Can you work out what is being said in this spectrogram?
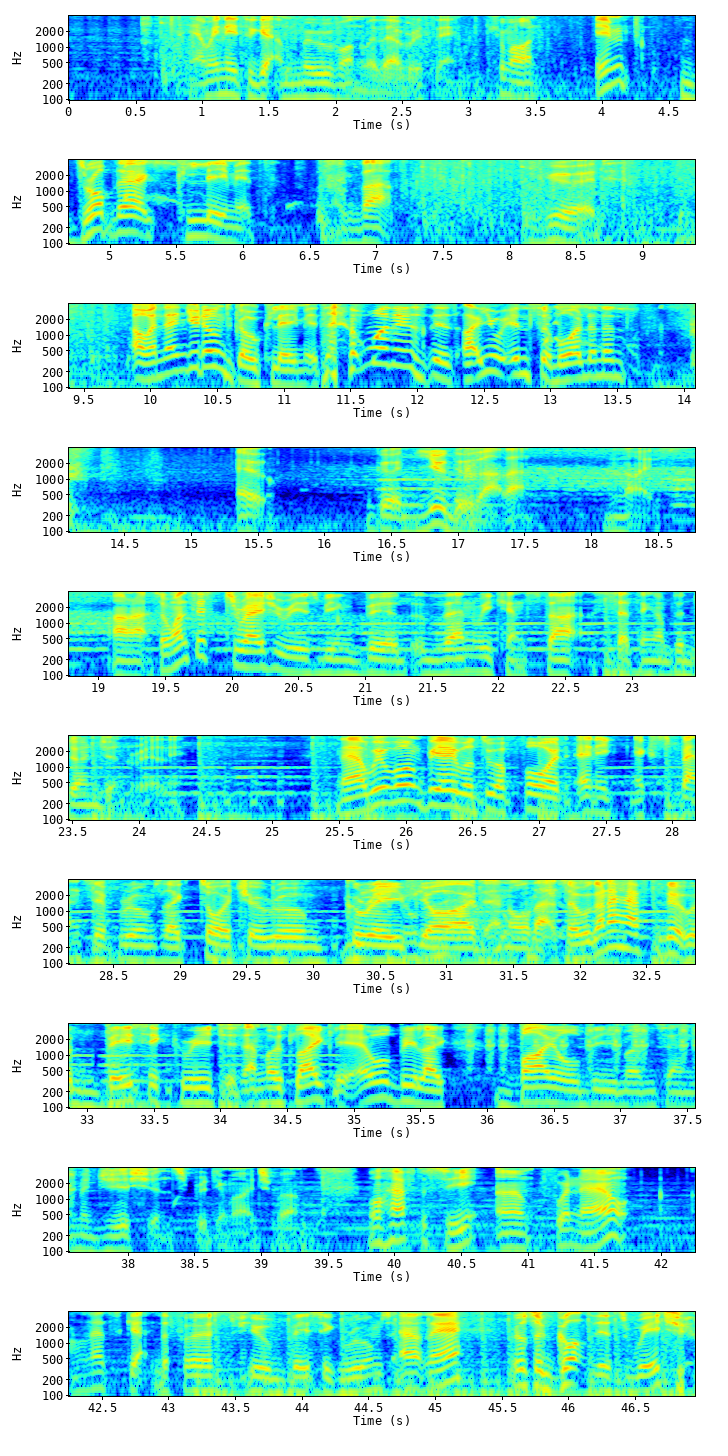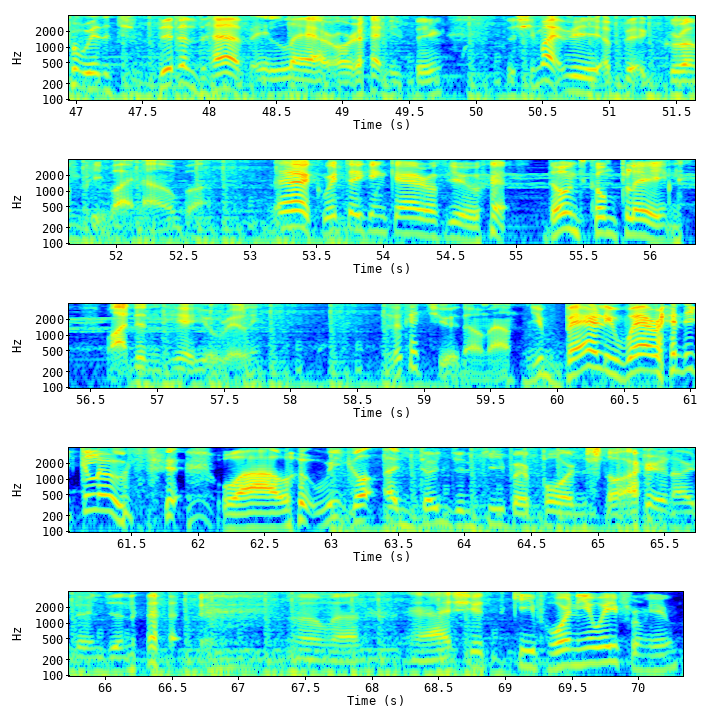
Yeah, we need to get a move on with everything. Come on. Imp, drop there, claim it. Like that. Good. Oh, and then you don't go claim it. what is this? Are you insubordinate? Oh. Good, you do that then. Nice. Alright, so once this treasury is being built, then we can start setting up the dungeon, really. Now, we won't be able to afford any expensive rooms like torture room, graveyard and all that. So we're gonna have to do it with basic creatures and most likely it will be like bile demons and magicians pretty much. But we'll have to see. Um, for now, let's get the first few basic rooms out there. We also got this witch, which didn't have a lair or anything. So she might be a bit grumpy by now, but... Look, we're taking care of you. Don't complain. Well, I didn't hear you really. Look at you though, man. You barely wear any clothes. wow, we got a dungeon keeper porn star in our dungeon. oh man. Yeah, I should keep horny away from you.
